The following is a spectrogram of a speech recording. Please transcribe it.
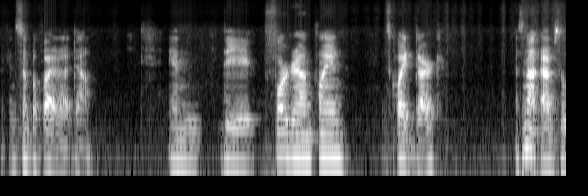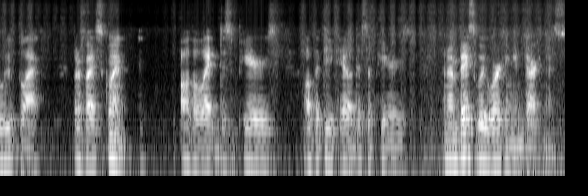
I can simplify that down. In the foreground plane, it's quite dark. It's not absolute black, but if I squint, all the light disappears, all the detail disappears, and I'm basically working in darkness.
